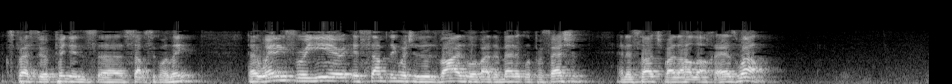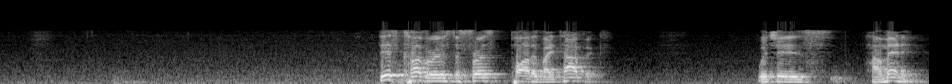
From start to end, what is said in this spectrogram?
express their opinions uh, subsequently, that waiting for a year is something which is advisable by the medical profession, and as such by the halacha as well. This covers the first part of my topic, which is how many?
